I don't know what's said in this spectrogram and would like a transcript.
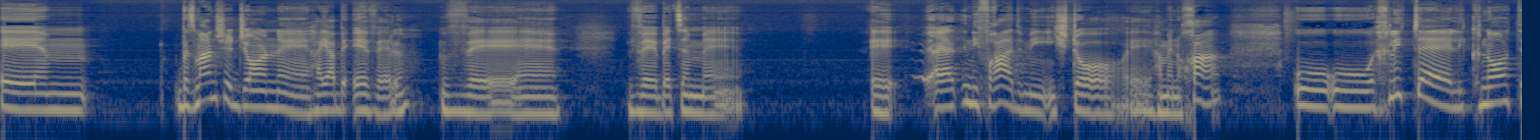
אמ, בזמן שג'ון היה באבל, ו... ובעצם אה, אה, היה נפרד מאשתו אה, המנוחה, הוא, הוא החליט לקנות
